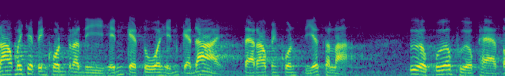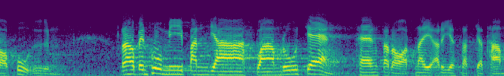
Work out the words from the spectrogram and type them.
เราไม่ใช่เป็นคนตรณีเห็นแก่ตัวเห็นแก่ได้ แต่เราเป็นคนเสียสละ เอื้อเฟื้อเผื่อแผ่ต่อผู้อื่น เราเป็นผู้มีปัญญาความรู้แจ้ง แทงตลอดในอริยสัจธรรม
